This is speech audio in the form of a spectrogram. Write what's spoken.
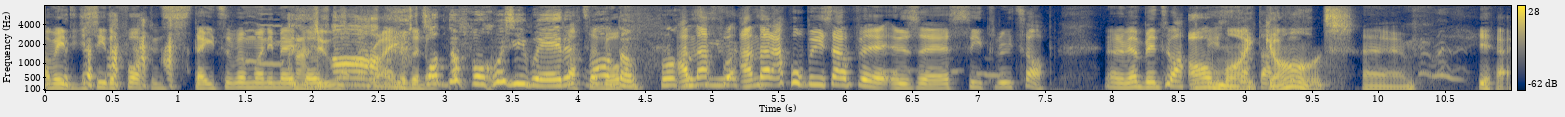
I mean, did you see the fucking state of him when he made those? Oh, great. That was what the fuck was he wearing? That's what enough. the fuck And was that he fu- wearing? and that Applebee's outfit is a see-through top. You know, I've been to Applebee's. Oh my god. Um, yeah.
